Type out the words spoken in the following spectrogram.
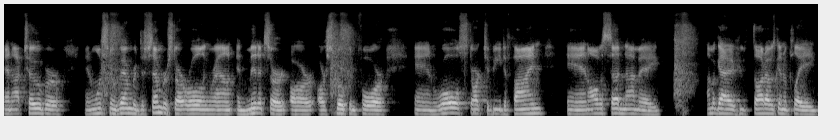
and October. And once November, December start rolling around, and minutes are are are spoken for, and roles start to be defined, and all of a sudden, I'm a I'm a guy who thought I was going to play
